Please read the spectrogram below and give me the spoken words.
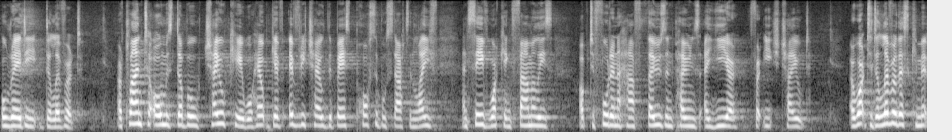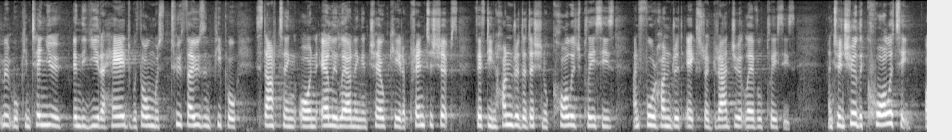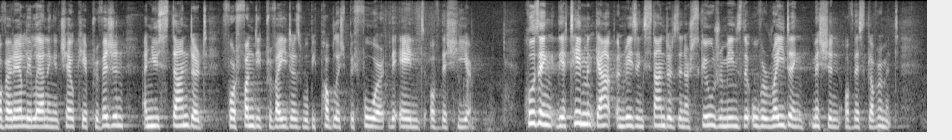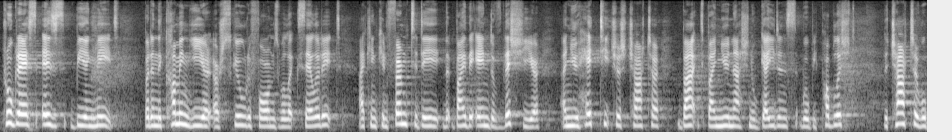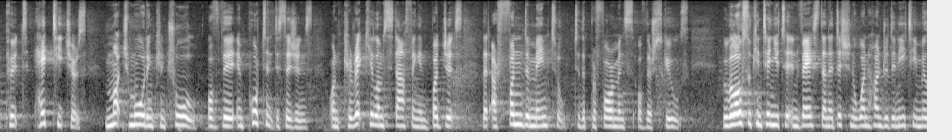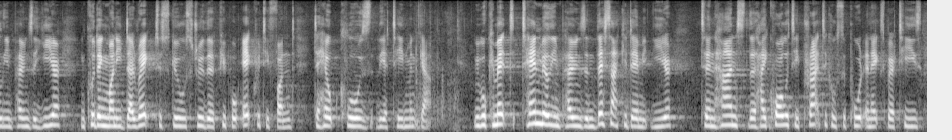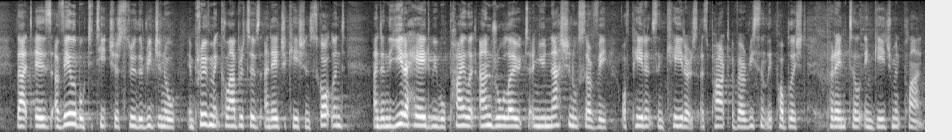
already delivered. Our plan to almost double childcare will help give every child the best possible start in life and save working families up to £4,500 a year for each child. Our work to deliver this commitment will continue in the year ahead with almost 2,000 people starting on early learning and childcare apprenticeships, 1,500 additional college places and 400 extra graduate level places. And to ensure the quality of our early learning and childcare provision, a new standard for funded providers will be published before the end of this year. Closing the attainment gap and raising standards in our schools remains the overriding mission of this government. Progress is being made, but in the coming year our school reforms will accelerate. I can confirm today that by the end of this year, a new head teacher's charter backed by new national guidance will be published. The charter will put head teachers much more in control of the important decisions on curriculum staffing and budgets that are fundamental to the performance of their schools. We will also continue to invest an additional £180 million a year, including money direct to schools through the Pupil Equity Fund to help close the attainment gap. We will commit £10 million in this academic year to enhance the high quality practical support and expertise that is available to teachers through the Regional Improvement Collaboratives and Education Scotland And in the year ahead, we will pilot and roll out a new national survey of parents and carers as part of our recently published parental engagement plan.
